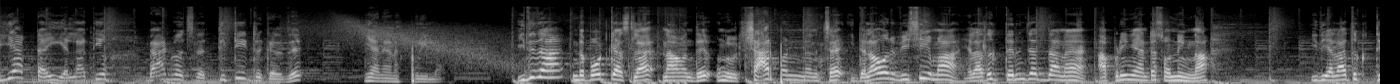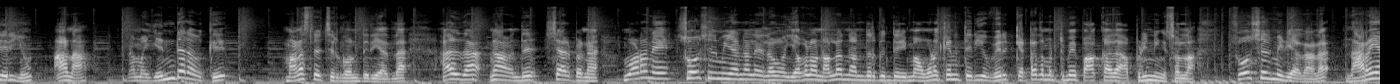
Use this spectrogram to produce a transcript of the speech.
ரியாக்ட் ஆகி எல்லாத்தையும் பேட் வேர்ட்ஸில் திட்டிகிட்டு இருக்கிறது? ஏன்னு எனக்கு புரியல. இதுதான் இந்த போட்காஸ்ட்டில் நான் வந்து உங்களுக்கு ஷேர் பண்ண நினச்சேன். இதெல்லாம் ஒரு விஷயமா? எல்லாத்துக்கும் தெரிஞ்சது தானே? அப்படின்னு என்கிட்ட சொன்னீங்கன்னா இது எல்லாத்துக்கும் தெரியும். ஆனால் நம்ம எந்த அளவுக்கு மனசில் வச்சுருக்கோன்னு தெரியாதுல்ல? அதுதான் நான் வந்து ஷேர் பண்ணேன். உடனே சோஷியல் மீடியானால எவ்வளோ எவ்வளோ நல்லா நடந்திருக்குன்னு தெரியுமா? உனக்கு என்ன தெரியும்? வெறும் கெட்டதை மட்டுமே பார்க்காத அப்படின்னு நீங்கள் சொல்லலாம். சோஷியல் மீடியானால நிறைய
